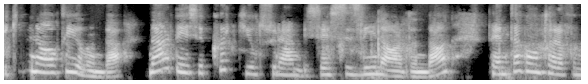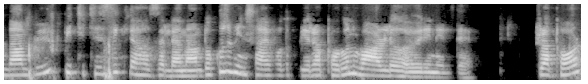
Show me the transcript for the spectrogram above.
2006 yılında neredeyse 40 yıl süren bir sessizliğin ardından Pentagon tarafından büyük bir titizlikle hazırlanan 9000 sayfalık bir raporun varlığı öğrenildi. Rapor,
